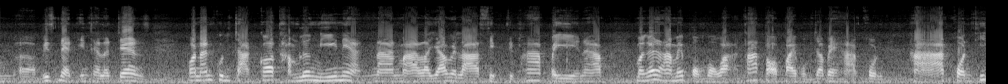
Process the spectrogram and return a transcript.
ำเอ่อ business intelligence เพราะนั้นคุณจักรก็ทำเรื่องนี้เนี่ยนานมาระยะเวลา 10-15 ปีนะครับ มันก็จะทำให้ผมบอกว่าถ้าต่อไปผมจะไปหาคน หาคนที่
